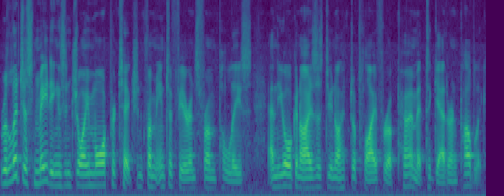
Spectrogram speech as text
religious meetings enjoy more protection from interference from police, and the organizers do not have to apply for a permit to gather in public.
